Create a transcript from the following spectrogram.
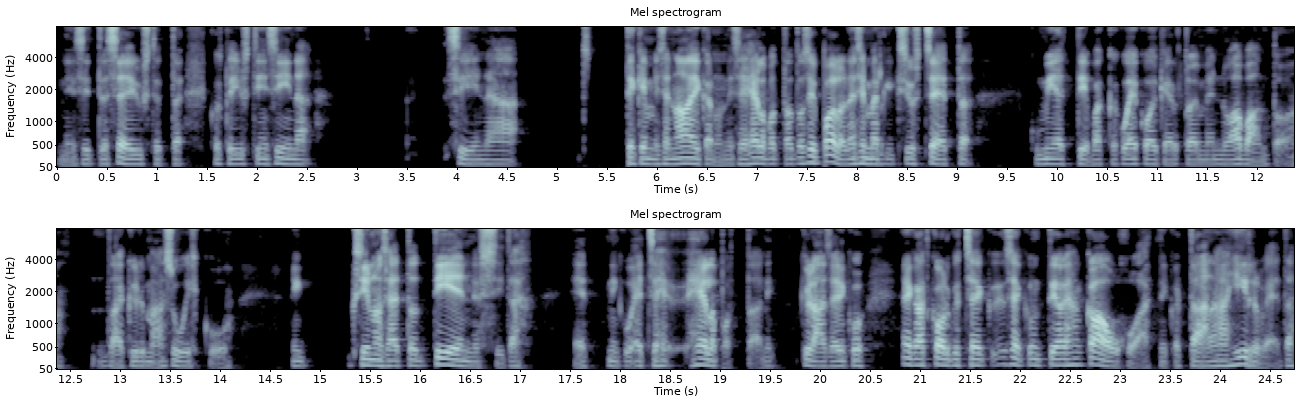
Niin sitten se just, että koska justiin siinä, siinä tekemisen aikana, niin se helpottaa tosi paljon. Esimerkiksi just se, että kun miettii vaikka kun ekoikertoi mennyt avantoon tai kylmään suihkuun, niin silloin sä et ole tiennyt sitä, että, niin kuin, että se helpottaa, niin kyllähän se niin kuin, ekat 30 sek- sekuntia on ihan kauhua, että, niinku, tämähän on ihan hirveetä.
